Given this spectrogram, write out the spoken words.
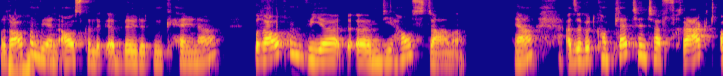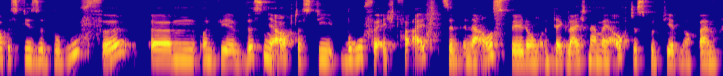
Brauchen mhm. wir einen ausgebildeten Kellner? Brauchen wir ähm, die Hausdame? Ja, also wird komplett hinterfragt, ob es diese Berufe, ähm, und wir wissen ja auch, dass die Berufe echt veraltet sind in der Ausbildung und dergleichen haben wir ja auch diskutiert noch beim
